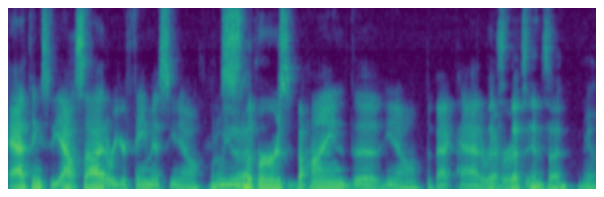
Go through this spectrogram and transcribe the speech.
add things to the outside, or your famous, you know, What do we to- slippers behind the, you know, the back pad or That's, whatever. that's inside. Yeah.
